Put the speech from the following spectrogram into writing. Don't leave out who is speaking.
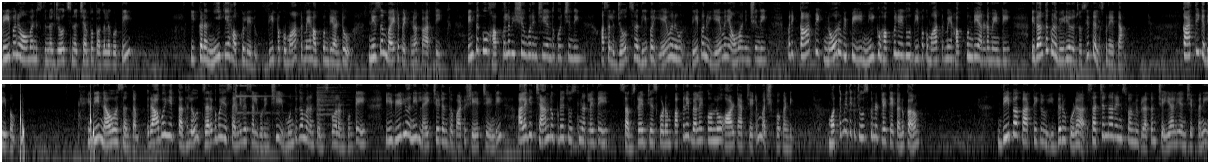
Speaker 1: దీపను అవమానిస్తున్న జ్యోత్స్న చెంప పగలగొట్టి ఇక్కడ నీకే హక్కు లేదు దీపకు మాత్రమే హక్కు ఉంది అంటూ నిజం బయటపెట్టిన కార్తీక్. ఇంతకు హక్కుల విషయం గురించి ఎందుకు వచ్చింది? అసలు జ్యోత్స్న దీప ఏమను దీపను ఏమని అవమానించింది? మరి కార్తీక్ నోరు విప్పి నీకు హక్కు లేదు దీపకు మాత్రమే హక్కుంది అనడం ఏంటి ఇదంతా కూడా వీడియోలో చూసి తెలుసుకునేద్దాం. కార్తీక దీపం. ఇది నవవసంతం. రాబోయే కథలో జరగబోయే సన్నివేశాల గురించి ముందుగా మనం తెలుసుకోవాలనుకుంటే ఈ వీడియోని లైక్ చేయడంతో పాటు షేర్ చేయండి. అలాగే ఛానల్ ఇప్పుడే చూస్తున్నట్లయితే సబ్స్క్రైబ్ చేసుకోవడం పక్కనే బెల్ ఐకాన్లో ఆల్ ట్యాప్ చేయడం మర్చిపోకండి. మొత్తం మీదకి చూసుకున్నట్లయితే కనుక దీపా కార్తీకులు ఇద్దరూ కూడా సత్యనారాయణ స్వామి వ్రతం చేయాలి అని చెప్పని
